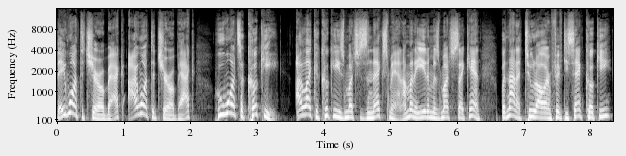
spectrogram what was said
they want the churro back. I want the churro back. Who wants a cookie? I like a cookie as much as the next man. I'm going to eat them as much as I can, but not a two dollar and fifty cent cookie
